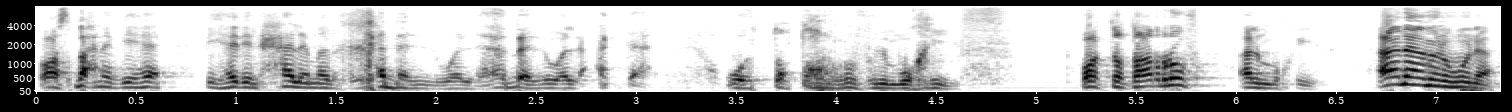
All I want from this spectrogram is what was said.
وأصبحنا فيها في هذه الحالة من الخبل والهبل والعتة والتطرف المخيف. والتطرف المخيف. أنا من هنا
